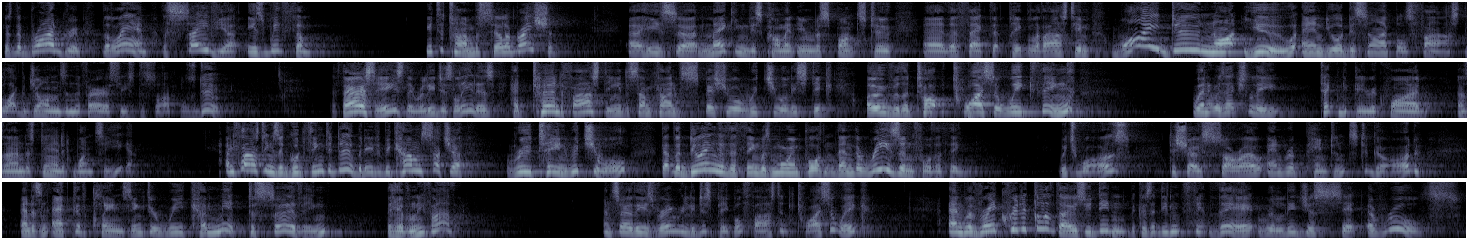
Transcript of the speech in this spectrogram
Because the bridegroom, the lamb, the Saviour is with them. It's a time of celebration. Uh, he's uh, making this comment in response to uh, the fact that people have asked him, Why do not you and your disciples fast like John's and the Pharisees' disciples do? The Pharisees, the religious leaders, had turned fasting into some kind of special, ritualistic, over the top, twice a week thing when it was actually technically required, as I understand it, once a year. And fasting is a good thing to do, but it had become such a routine ritual that the doing of the thing was more important than the reason for the thing, which was to show sorrow and repentance to God and as an act of cleansing to recommit to serving the Heavenly Father. And so these very religious people fasted twice a week and were very critical of those who didn't because it didn't fit their religious set of rules.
